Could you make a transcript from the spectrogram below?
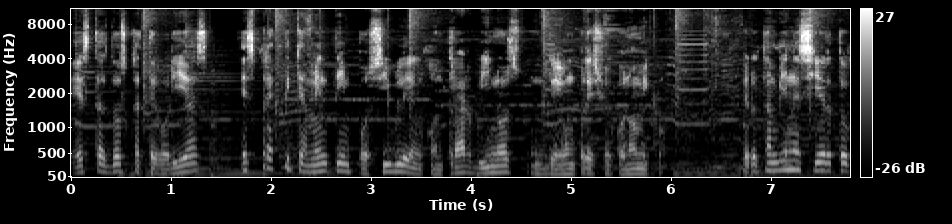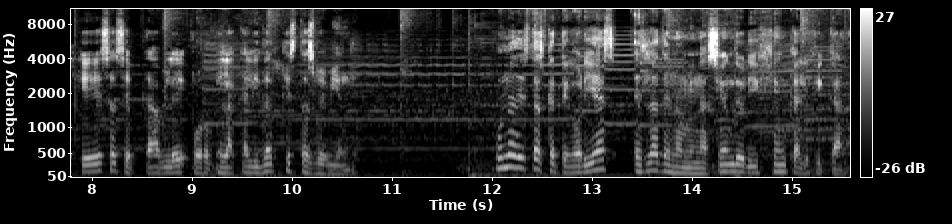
Estas dos categorías es prácticamente imposible encontrar vinos de un precio económico, pero también es cierto que es aceptable por la calidad que estás bebiendo. Una de estas categorías es la denominación de origen calificada.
